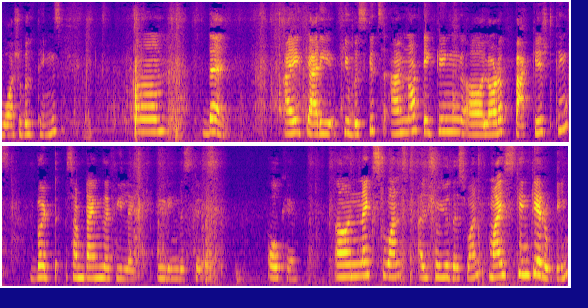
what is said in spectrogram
washable things. Um, then I carry a few biscuits. I'm not taking a lot of packaged things but sometimes I feel like eating biscuits. Okay. Uh, next one I'll show you this one. My skincare routine.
